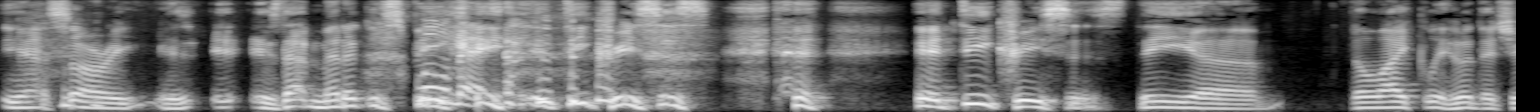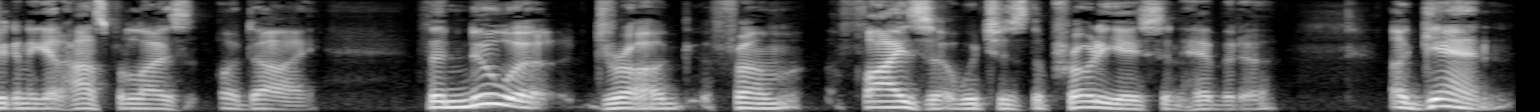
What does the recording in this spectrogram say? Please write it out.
yeah. Sorry, is, is that medical speak? it decreases. it decreases the uh, the likelihood that you're going to get hospitalized or die. The newer drug from Pfizer, which is the protease inhibitor, again,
